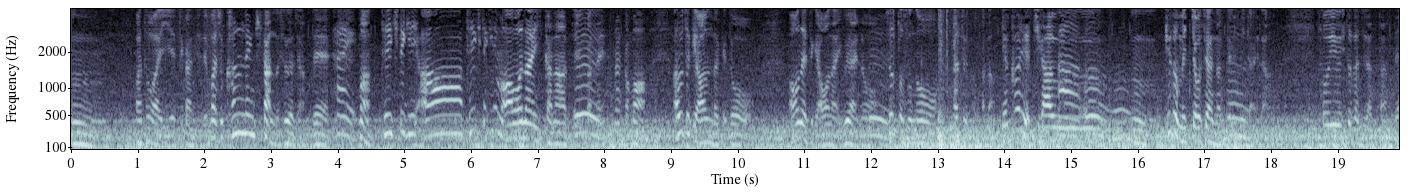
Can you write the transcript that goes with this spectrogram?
うん。まあとはいえって感じで。まあちょ関連機関の人たちなんで、はい。まあ定期的にああ定期的にも会わないかなっていうかね、なんかまあ会う時は会うんだけど会わない時は会わないぐらいの、うん。ちょっとそのなんていうのかな役割が違ううんうん。けどめっちゃお世話になってるみたいな、そういう人たちだったんで。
